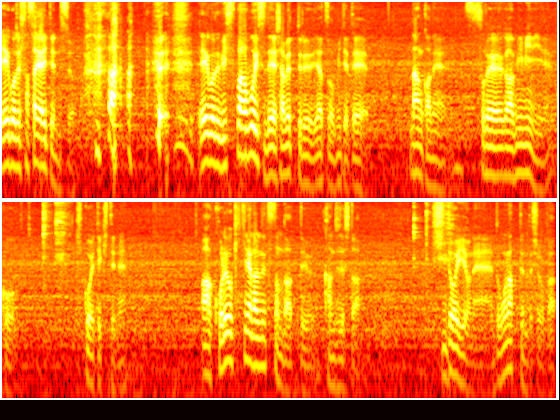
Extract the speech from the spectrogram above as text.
英語でささやいてんですよ。英語でウィスパーボイスで喋ってるやつを見ててなんかねそれが耳にねこう聞こえてきてね。あこれを聞きながら寝てたんだっていう感じでした。ひどいよね。どうなってんでしょうか。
